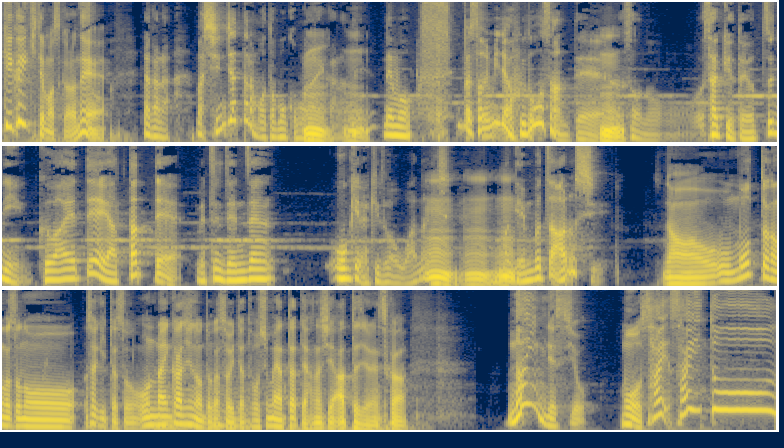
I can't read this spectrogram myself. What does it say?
結果生きてますからね。だから、まあ死んじゃったら元も子もないからね。うんうんでも、やっぱりそういう意味では不動産って、うんその、さっき言った4つに加えてやったって、別に全然大きな傷は負わうないし、んうんまあうん。現物あるし。ああ、思ったのが、その、さっき言ったそのオンラインカジノとかそういった投資もやったって話あったじゃないですか。ないんですよ。もうサイ、サイト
